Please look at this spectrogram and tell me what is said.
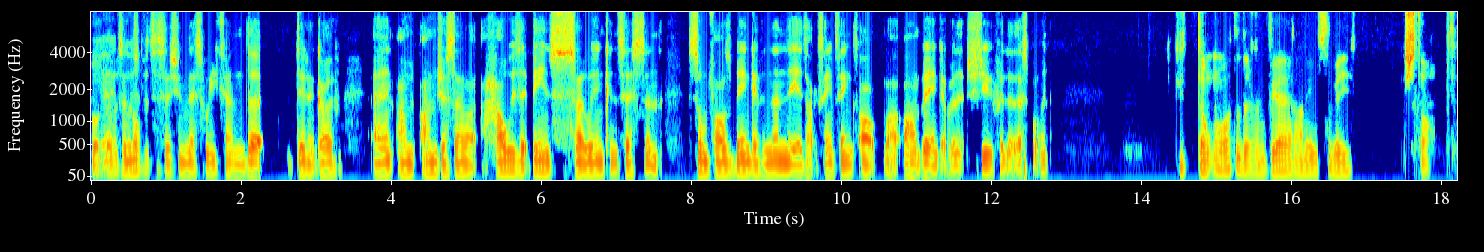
But Yeah, there was was. another decision this weekend that didn't go, and I'm I'm just there like, how is it being so inconsistent? Some files are being given, then the exact same things are well, aren't being given. It's stupid at this point. Just don't know what to do, and VAR needs to be stopped.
